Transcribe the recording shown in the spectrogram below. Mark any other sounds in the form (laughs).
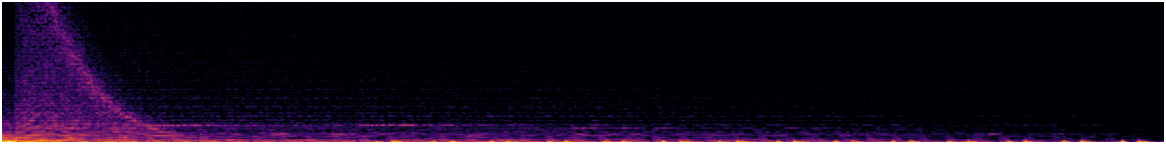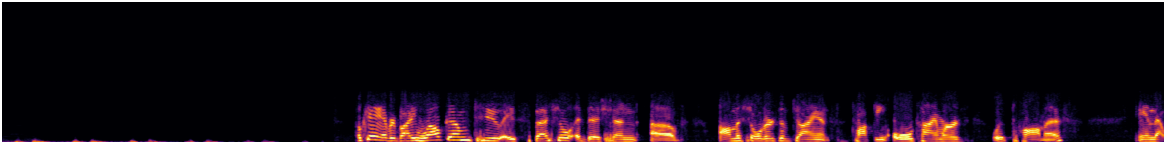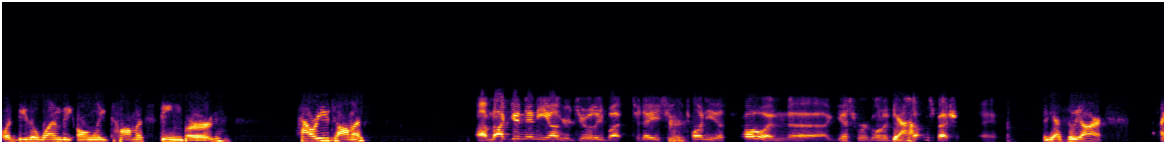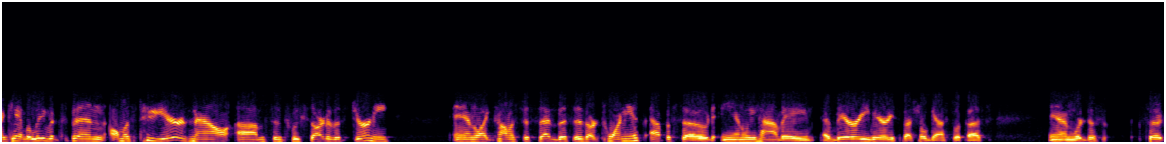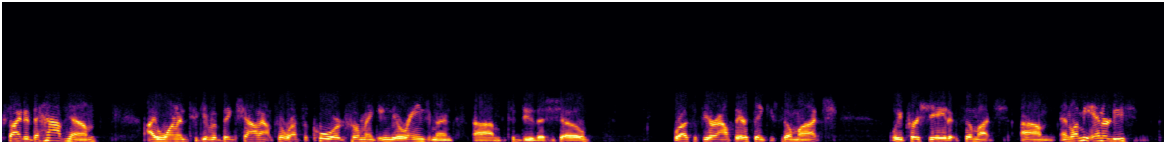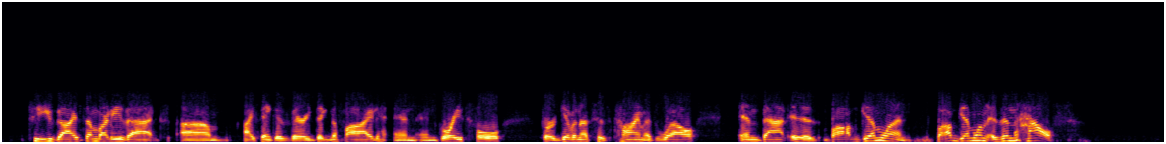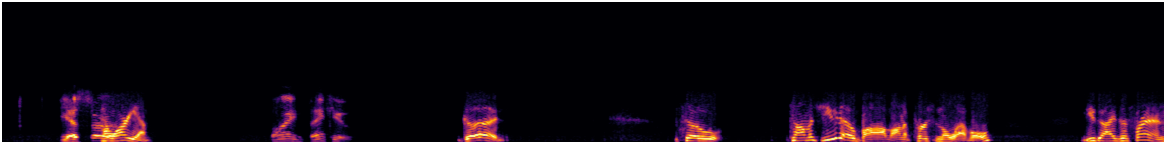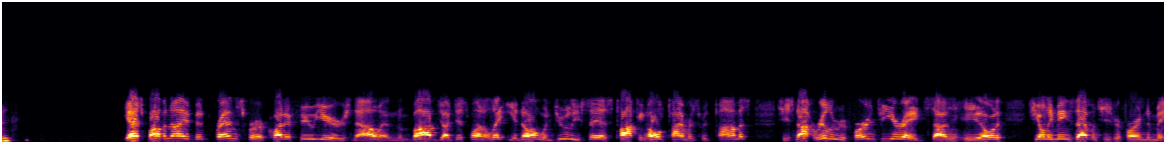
Okay, everybody, welcome to a special edition of On the Shoulders of Giants, talking old timers with Thomas, and that would be the one, the only Thomas Steenburg. How are you, Thomas? I'm not getting any younger, Julie, but today's your (laughs) 20th show, and uh, I guess we're going to do Yeah. something special today. Yes, we are. I can't believe it's been almost two years now um, since we started this journey. And like Thomas just said, this is our 20th episode, and we have a, a very, very special guest with us. And we're just so excited to have him. I wanted to give a big shout out to Russ Accord for making the arrangements um, to do this show. Russ, if you're out there, thank you so much. We appreciate it so much. Um, and let me introduce to you guys somebody that um, I think is very dignified and, and graceful for giving us his time as well, and that is Bob Gimlin. Bob Gimlin is in the house. Yes, sir. How are you? Fine, thank you. Good. So, Thomas, you know Bob on a personal level. You guys are friends. Yes, Bob and I have been friends for quite a few years now, and Bob, I just want to let you know when Julie says talking old timers with Thomas, she's not really referring to your age, son. He only she only means that when she's referring to me.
